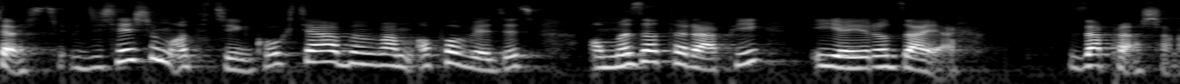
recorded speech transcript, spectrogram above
Cześć! W dzisiejszym odcinku chciałabym Wam opowiedzieć o mezoterapii i jej rodzajach. Zapraszam!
